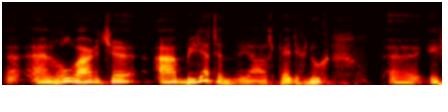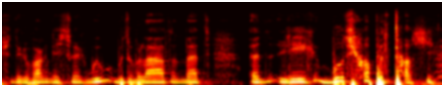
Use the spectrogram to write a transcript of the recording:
eh, en rolwagentje aan biljetten. Ja, spijtig genoeg eh, heeft ze de gevangenis terug mo- moeten verlaten met een leeg boodschappentasje.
